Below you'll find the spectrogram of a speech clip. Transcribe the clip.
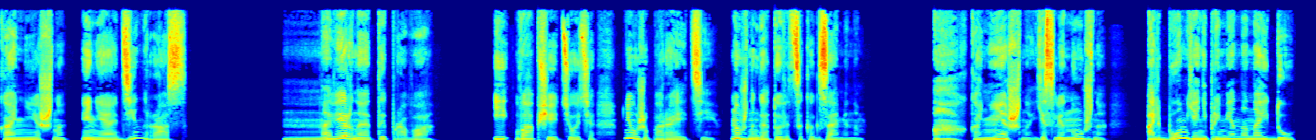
«Конечно, и не один раз». «Наверное, ты права. И вообще, тетя, мне уже пора идти. Нужно готовиться к экзаменам». «Ах, конечно, если нужно. Альбом я непременно найду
